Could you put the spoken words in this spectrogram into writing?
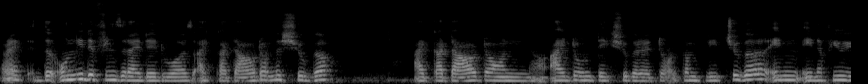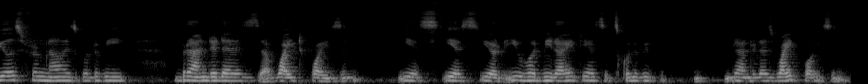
All right the only difference that i did was i cut out on the sugar. I cut out on uh, i don't take sugar at all. Complete sugar in in a few years from now is going to be branded as white poison. Yes yes you're you heard me right. Yes it's going to be branded as white poison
